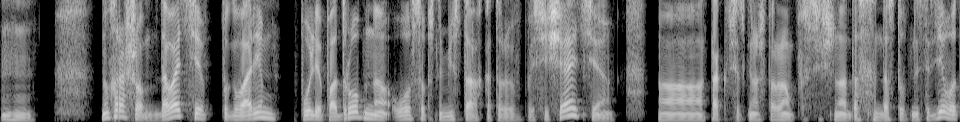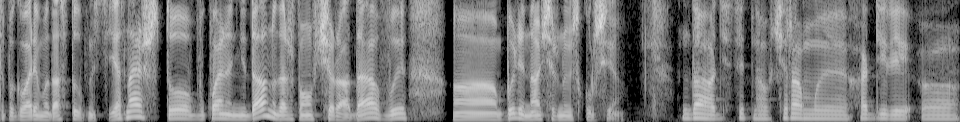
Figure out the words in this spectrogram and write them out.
Угу. Ну хорошо, давайте поговорим более подробно о, собственно, местах, которые вы посещаете. А, так, все-таки наша программа посвящена доступной среде. Вот и поговорим о доступности. Я знаю, что буквально недавно, даже, по-моему, вчера, да, вы а, были на очередной экскурсии. Да, действительно, вчера мы ходили э,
